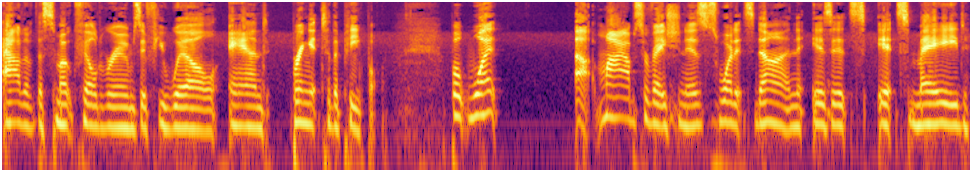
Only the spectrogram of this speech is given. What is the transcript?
out of the smoke filled rooms, if you will, and bring it to the people. But what uh, my observation is what it's done is it's it's made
